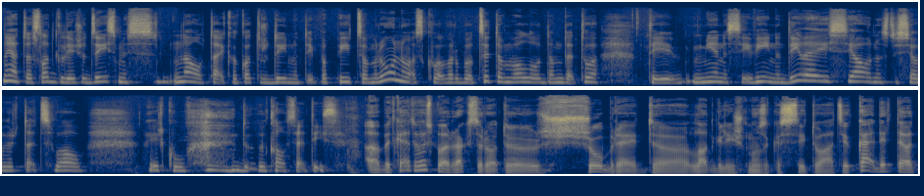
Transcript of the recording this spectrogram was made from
nu jā, tos latgaliešu dzīsmes nav tā, ka katru dienu tīpa pīcam rūnos, ko varbūt citam valodam, bet to tī mēnesī vīna divējas jaunas, tas jau ir tāds, wow, ir ko klausētīs. Bet kā tu vispār raksturotu šobrīd latgaliešu muzikas situāciju? Kāda ir tava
